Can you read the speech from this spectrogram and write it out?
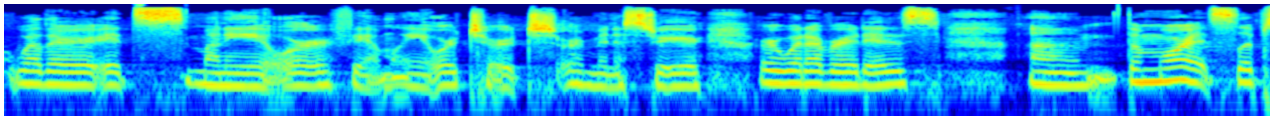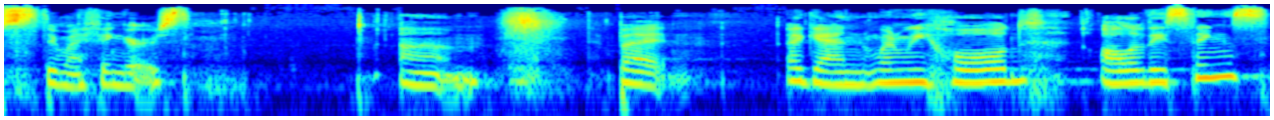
whether it's money or family or church or ministry or, or whatever it is, um, the more it slips through my fingers. Um, but again, when we hold all of these things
